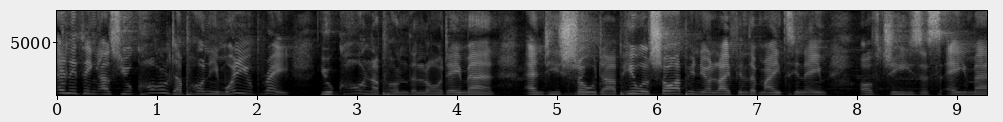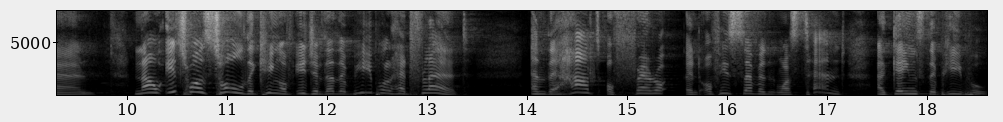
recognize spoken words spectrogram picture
anything else, you called upon Him. When you pray, you call upon the Lord. Amen. And He showed up. He will show up in your life in the mighty name of Jesus. Amen. Now it was told the king of Egypt that the people had fled, and the heart of Pharaoh and of his servant was turned against the people.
